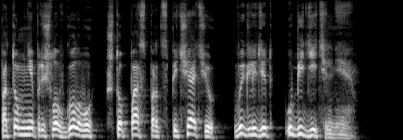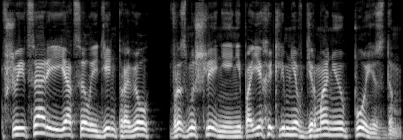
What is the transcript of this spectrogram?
Потом мне пришло в голову, что паспорт с печатью выглядит убедительнее. В Швейцарии я целый день провел в размышлении, не поехать ли мне в Германию поездом.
